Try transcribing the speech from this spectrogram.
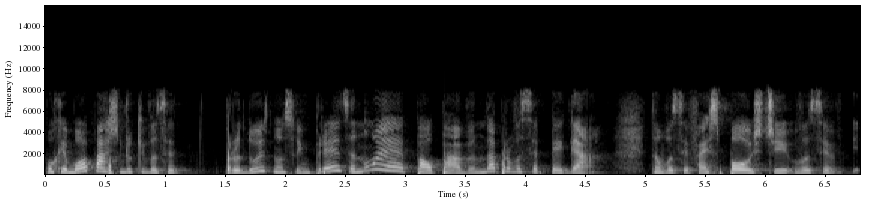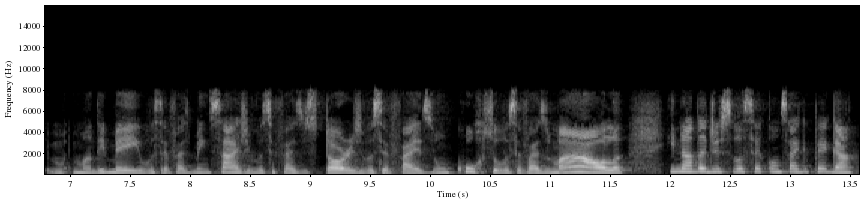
porque boa parte do que você produz na sua empresa não é palpável, não dá para você pegar. Então você faz post, você manda e-mail, você faz mensagem, você faz stories, você faz um curso, você faz uma aula e nada disso você consegue pegar.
